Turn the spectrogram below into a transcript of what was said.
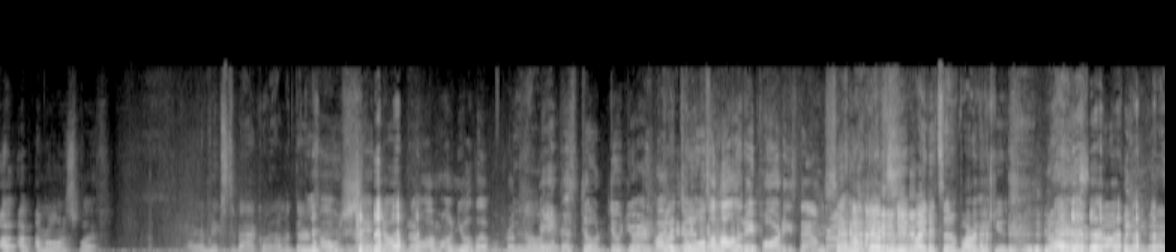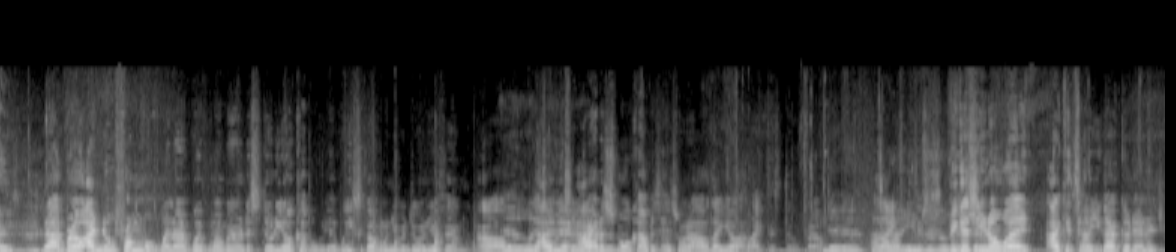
I, I'm, I'm rolling a spliff. I got mixed tobacco and I'm a dirt. Oh shit! know? No, no, I'm on your level, bro. You know? Man, this dude, dude, you're invited I've to all the told- holiday parties now, bro. So we're definitely invited to the barbecues. yeah, bro. Nice. Nah, bro, I knew from when I when we were in the studio a couple weeks ago when you were doing your thing. Um, Yeah, like I, two ago, I had a small conversation with him. I was like, yo, I like this dude, bro. Yeah, I like nah, this dude. is a because you know good what? I could tell you got good energy.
